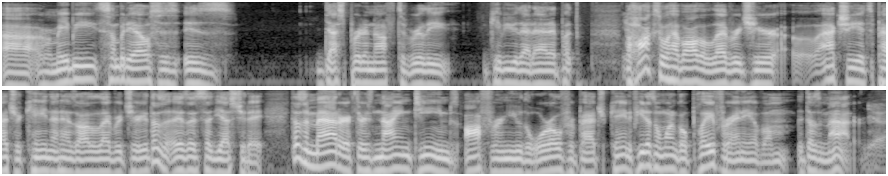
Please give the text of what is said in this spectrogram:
uh, or maybe somebody else is is desperate enough to really give you that added. But the Hawks will have all the leverage here. Uh, Actually, it's Patrick Kane that has all the leverage here. It doesn't, as I said yesterday, it doesn't matter if there's nine teams offering you the world for Patrick Kane. If he doesn't want to go play for any of them, it doesn't matter. Yeah.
